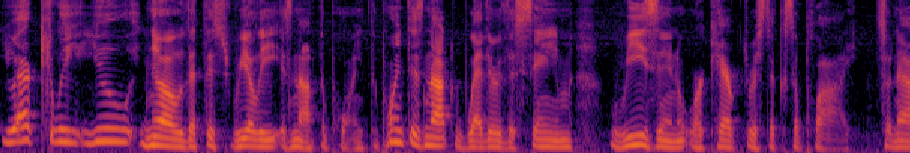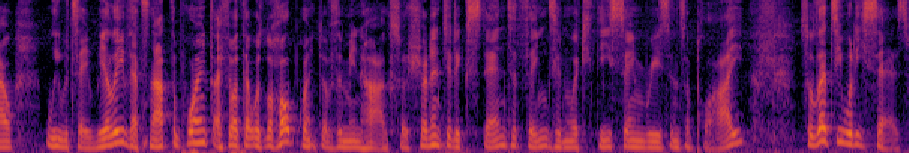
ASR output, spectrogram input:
you actually you know that this really is not the point. The point is not whether the same reason or characteristics apply. So now we would say, really? That's not the point? I thought that was the whole point of the minhag. So shouldn't it extend to things in which these same reasons apply? So let's see what he says.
